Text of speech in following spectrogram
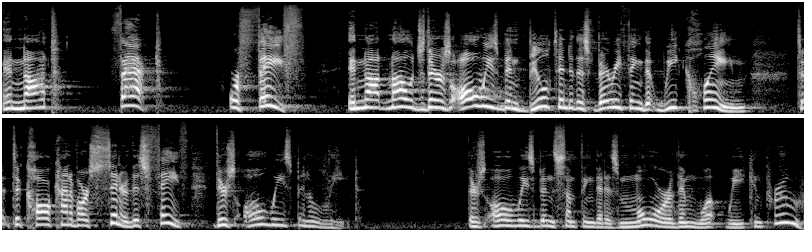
and not fact, or faith and not knowledge. There's always been built into this very thing that we claim to, to call kind of our center, this faith, there's always been a leap. There's always been something that is more than what we can prove.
